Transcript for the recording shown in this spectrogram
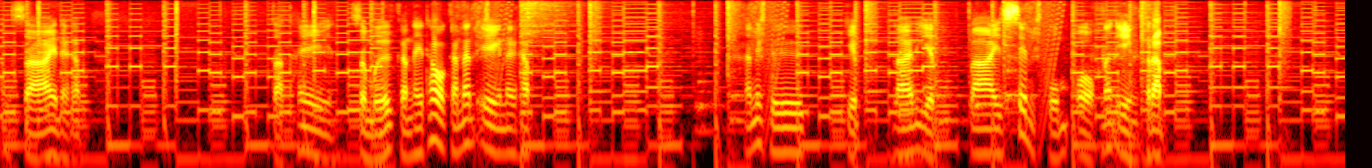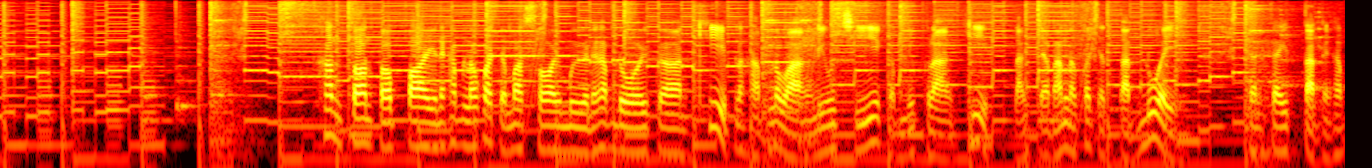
ด้านซ้ายนะครับ ตัดให้เสมอกันให้เท่ากันนั่นเองนะครับ อันนี้คือเก็บรายละเอียดปลายเส้นผมออกนั่นเองครับ ขั้นตอนต่อไปนะครับ เราก็จะมาซอยมือนะครับ โดยการคีบนะครับระหว่างนิ้วชี้กับนิ้วกลางคีบ หลังจากนั้นเราก็จะตัดด้วยกรรไกรตัดนะครับ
